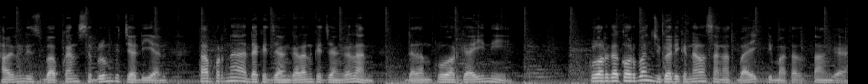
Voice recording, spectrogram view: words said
Hal ini disebabkan sebelum kejadian tak pernah ada kejanggalan-kejanggalan dalam keluarga ini. Keluarga korban juga dikenal sangat baik di mata tetangga.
